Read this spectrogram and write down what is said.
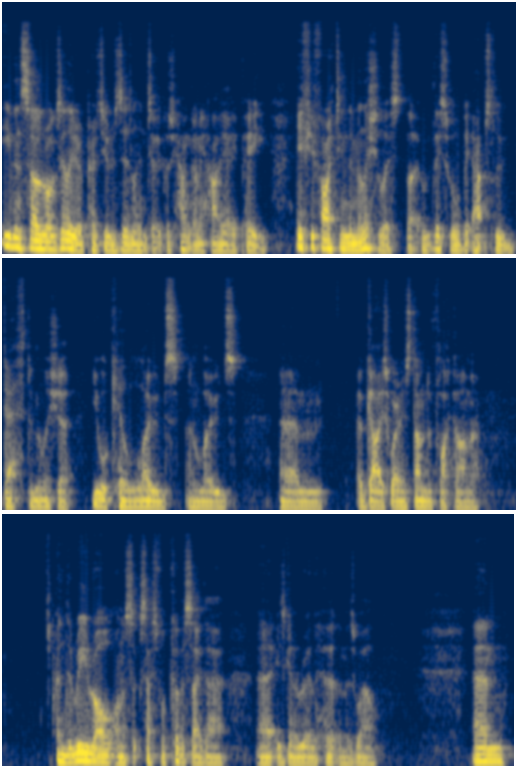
even Solar Auxilia are pretty resilient to it because you haven't got any high AP. If you're fighting the militia list, though, this will be absolute death to militia. You will kill loads and loads um, of guys wearing standard flak armour. And the re-roll on a successful cover save there uh, is going to really hurt them as well. Um,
